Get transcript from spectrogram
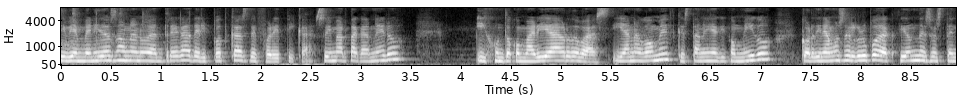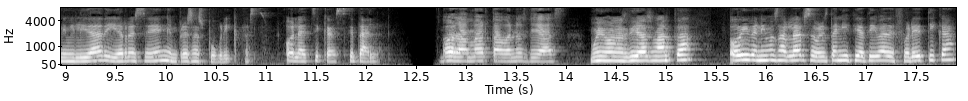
y bienvenidos a una nueva entrega del podcast de Forética. Soy Marta Carnero y junto con María Ordovás y Ana Gómez, que están hoy aquí conmigo, coordinamos el grupo de acción de sostenibilidad y RSE en empresas públicas. Hola chicas, ¿qué tal? Hola Marta, buenos días. Muy buenos días Marta. Hoy venimos a hablar sobre esta iniciativa de Forética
